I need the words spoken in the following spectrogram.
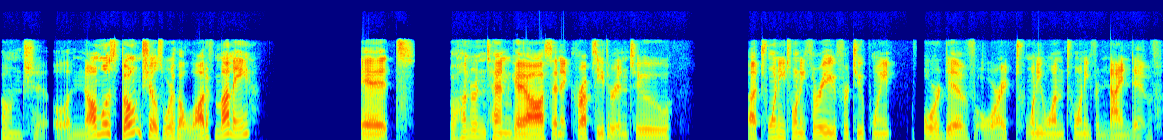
Bone Chill. Anomalous Bone Chill's worth a lot of money. It's 110 chaos and it corrupts either into a 2023 for 2.4 div or a 2120 for 9 div.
